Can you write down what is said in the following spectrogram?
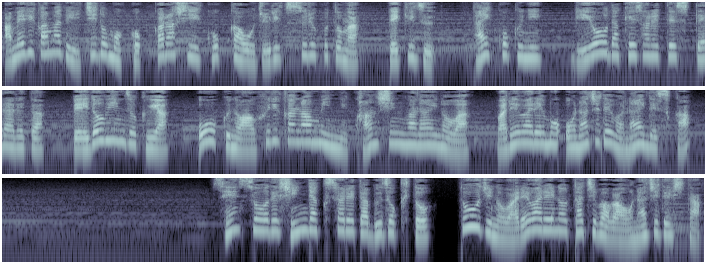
アメリカまで一度も国家らしい国家を樹立することができず、大国に利用だけされて捨てられたベドウィン族や多くのアフリカ難民に関心がないのは我々も同じではないですか？戦争で侵略された部族と当時の我々の立場は同じでした。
